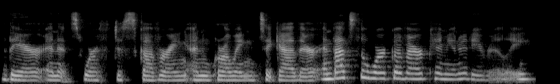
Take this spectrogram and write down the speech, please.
there and it's worth discovering and growing together. And that's the work of our community, really.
